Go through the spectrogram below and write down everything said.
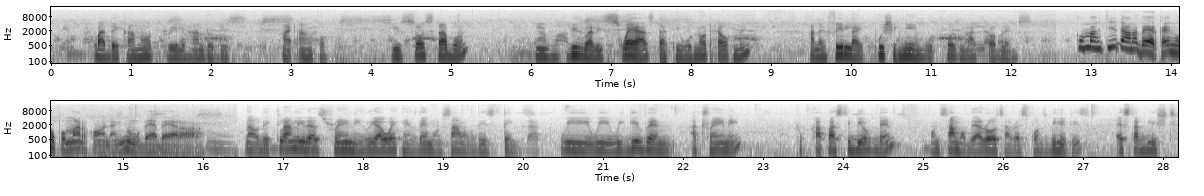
but they cannot really handle this. My uncle, he's so stubborn. He visually swears that he will not help me, and I feel like pushing him would cause more problems. Now, the clan leaders training reawakens them on some of these things. we, we, we give them a training to capacity build them on some of their roles and responsibilities established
